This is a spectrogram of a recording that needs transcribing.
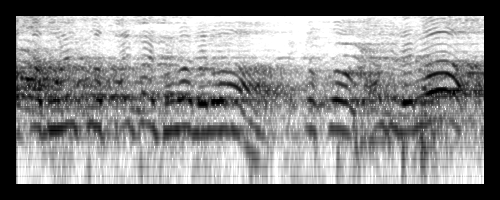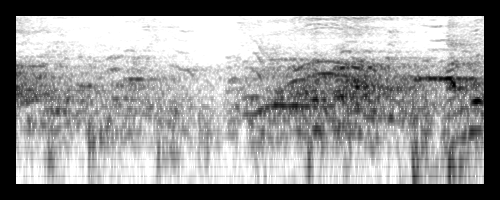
아까 뭐 했어? 돌아, 내려와. 뺏겼어, 가운데 내려와! 반대.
